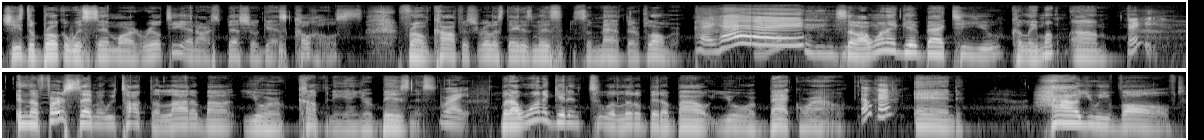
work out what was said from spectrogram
She's the broker with Synmark Realty, and our special guest co-host from Compass Real Estate is Miss Samantha Plomer. hey, hey. So I want to get back to you, Kalima. Um, Hey. in the first segment, we talked a lot about your company and your business, Right. but I want to get into a little bit about your background Okay. and how you evolved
